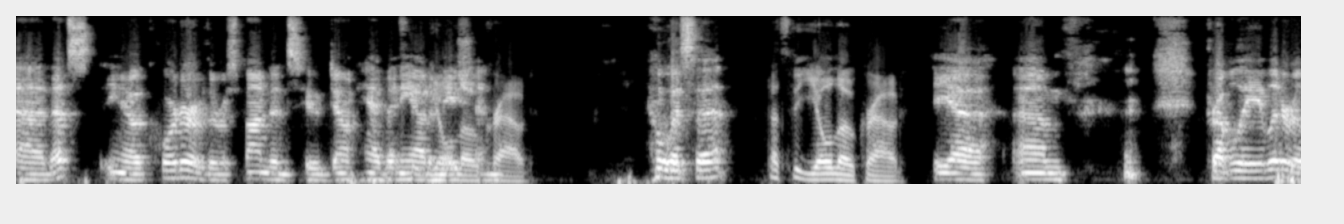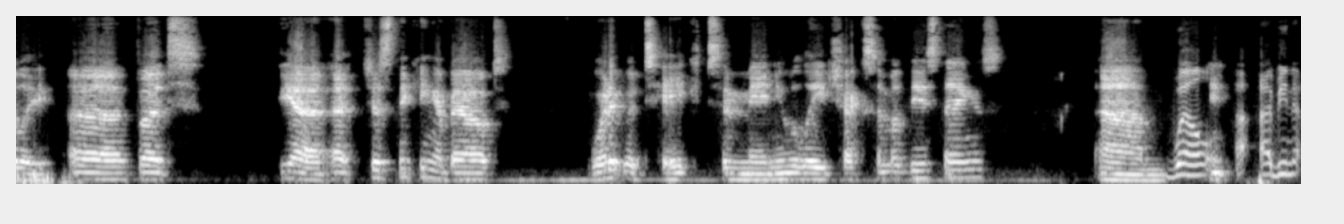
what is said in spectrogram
uh, that's you know a quarter of the respondents who don't have any automation. YOLO crowd. What's that? That's the YOLO crowd. Yeah. Um, probably literally. Uh, but yeah, uh, just thinking about what it would take to manually check some of these things. Um, well, I mean,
